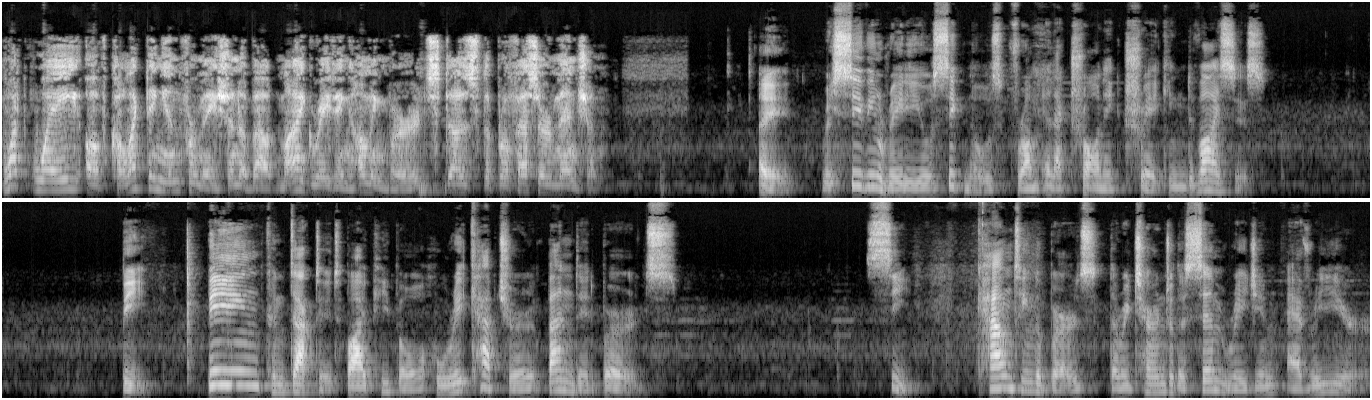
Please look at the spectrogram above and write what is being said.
What way of collecting information about migrating hummingbirds does the professor mention? A. Receiving radio signals from electronic tracking devices. B. Being conducted by people who recapture banded birds. C. Counting the birds that return to the same region every year.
